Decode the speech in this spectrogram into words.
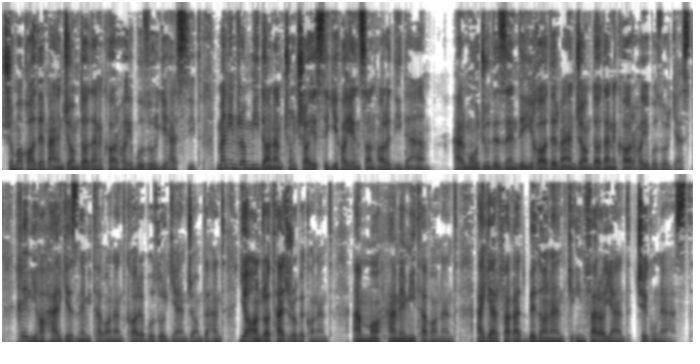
شما قادر به انجام دادن کارهای بزرگی هستید. من این را می‌دانم چون شایستگی های انسانها را دیدم. هر موجود زنده قادر به انجام دادن کارهای بزرگ است. خیلی ها هرگز نمی توانند کار بزرگی انجام دهند یا آن را تجربه کنند. اما همه می توانند اگر فقط بدانند که این فرایند چگونه است.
